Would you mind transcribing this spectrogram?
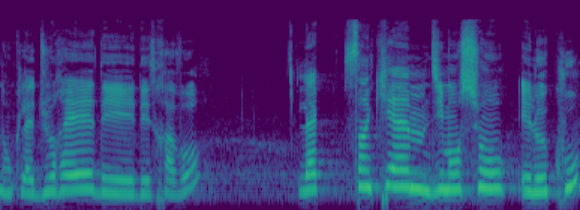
donc la durée des, travaux. La cinquième dimension est le coût.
